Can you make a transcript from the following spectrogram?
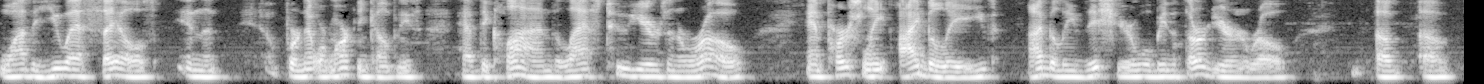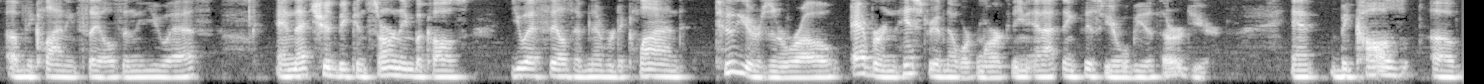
why the U.S. sales in the for network marketing companies have declined the last two years in a row. And personally, I believe I believe this year will be the third year in a row of, of, of declining sales in the U.S. And that should be concerning because U.S. sales have never declined two years in a row ever in the history of network marketing. And I think this year will be the third year. And because of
